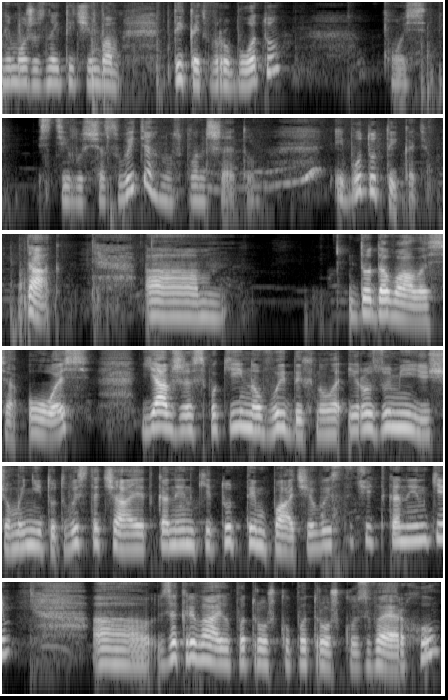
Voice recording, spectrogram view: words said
Не можу знайти, чим вам тикать в роботу. Ось стілус зараз витягну з планшету і буду тикати. Так. А, додавалося ось. Я вже спокійно видихнула і розумію, що мені тут вистачає тканинки, тут тим паче вистачить тканинки. А, закриваю потрошку-потрошку зверху.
